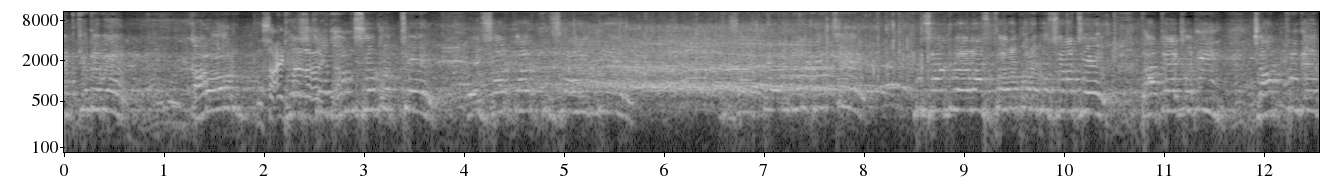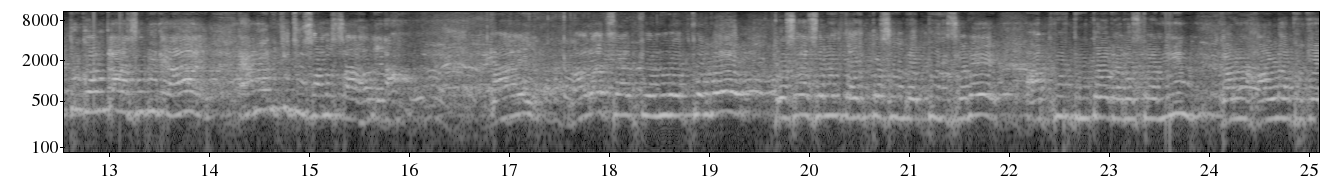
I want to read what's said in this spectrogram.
আটকে দেবে। কারণ। ধ্বংস করছে। এই সরকার কৃষি আইন দিয়ে কৃষকদের ফেলছে কৃষকরা রাস্তার উপরে বসে আছে। তাতে যদি যাত্রীদের দু ঘণ্টা অসুবিধে হয় এমন কিছু সমস্যা হবে না। তাই নারাজ সাহেবকে অনুরোধ করব প্রশাসনের দায়িত্বশীল ব্যক্তি হিসেবে আপনি দ্রুত ব্যবস্থা নিন, কারণ হাওড়া থেকে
